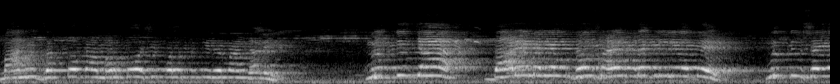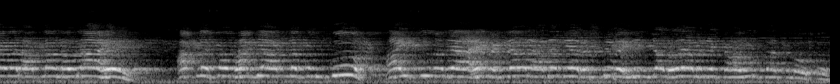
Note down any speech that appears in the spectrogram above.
माणूस जगतो का मरतो अशी परिस्थिती निर्माण झाली. मृत्यूच्या दारेमध्ये उद्धव साहेब अडकलेले होते. मृत्यूशय्यावर आपला नवरा आहे. आपलं सौभाग्य आपलं कुंकू आयसी मध्ये आहे म्हटल्यावर आदरणीय रश्मी बहिणींच्या डोळ्यामध्ये काढून साचलं होतं?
